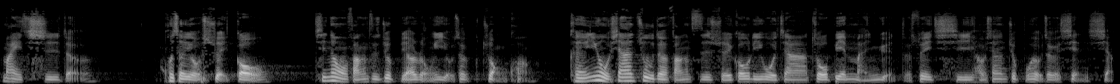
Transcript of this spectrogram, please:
卖吃的，或者有水沟，其实那种房子就比较容易有这个状况。可能因为我现在住的房子水沟离我家周边蛮远的，所以其实好像就不会有这个现象。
